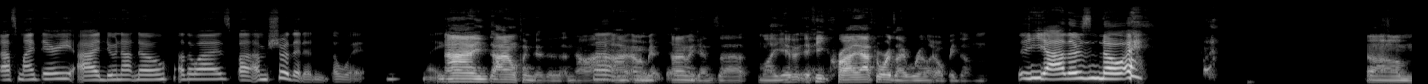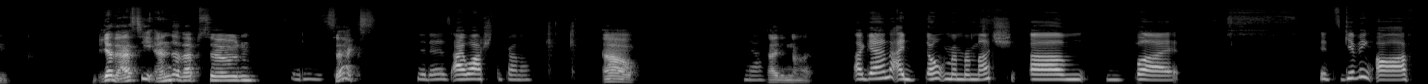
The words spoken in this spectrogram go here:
That's my theory. I do not know otherwise, but I'm sure they didn't do it. Like I, I don't think they did it. No, I think I'm. I'm against that. Like, if, if he cried afterwards, I really hope he doesn't. yeah, there's no way. Um, yeah, that's the end of episode It is. six. It is. I watched the promo. Oh. Yeah. I did not. Again, I don't remember much. Um, but it's giving off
